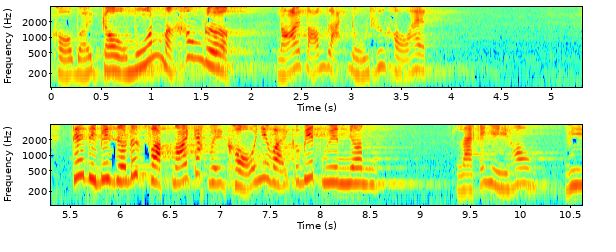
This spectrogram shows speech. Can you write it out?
Khổ bởi cầu muốn mà không được. Nói tóm lại đủ thứ khổ hết. Thế thì bây giờ đức phật nói các vị khổ như vậy, có biết nguyên nhân là cái gì không? Vì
